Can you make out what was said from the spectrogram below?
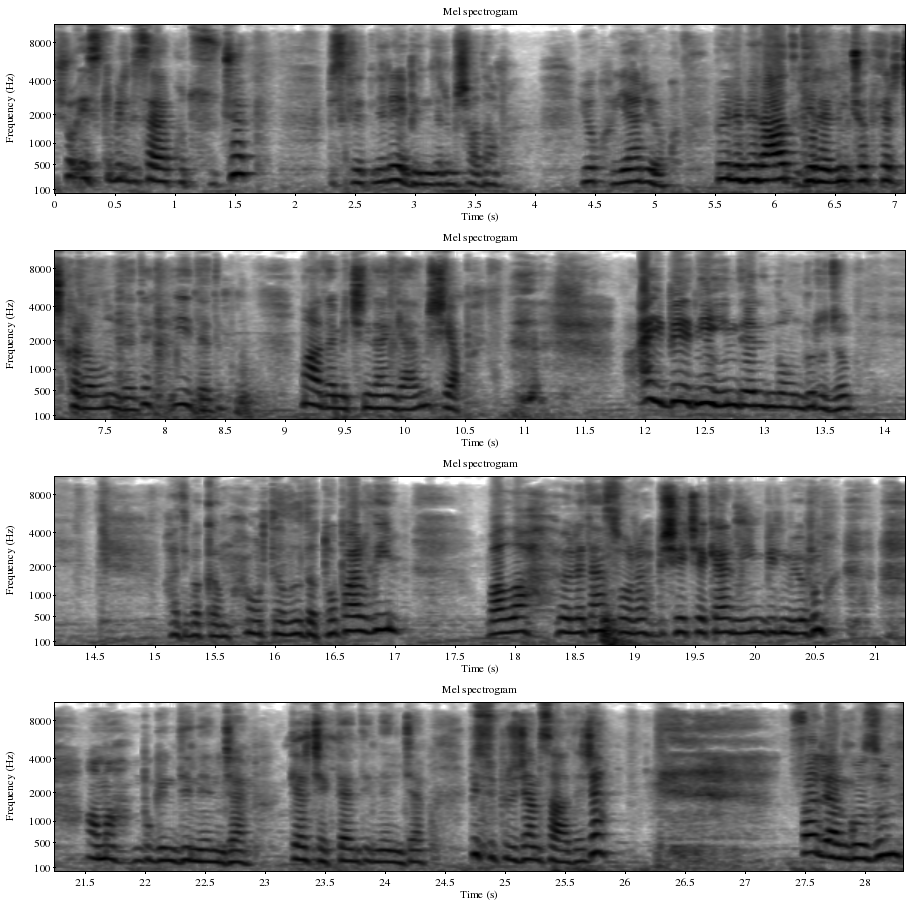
Şu eski bilgisayar kutusu çöp. Bisiklet nereye bindirmiş adam? Yok yer yok. Böyle bir rahat girelim çöpleri çıkaralım dedi. İyi dedim. Madem içinden gelmiş yap. Ay ben iyiyim derin dondurucum. Hadi bakalım ortalığı da toparlayayım. Vallahi öğleden sonra bir şey çeker miyim bilmiyorum. Ama bugün dinleneceğim. Gerçekten dinleneceğim. Bir süpüreceğim sadece. Salyangozum,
